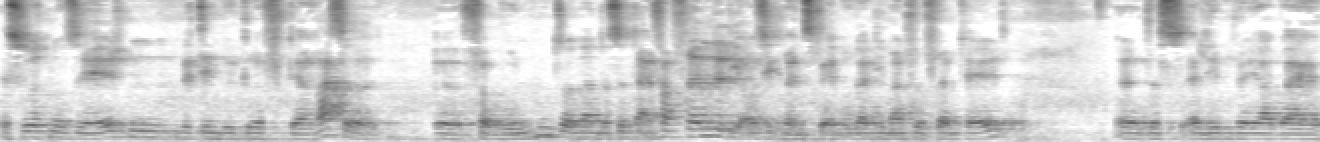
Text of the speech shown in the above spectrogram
Es wird nur selten mit dem Begriff der Rasse äh, verbunden, sondern das sind einfach Fremde, die ausgegrenzt werden oder die man für fremd hält. Äh, das erleben wir ja bei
